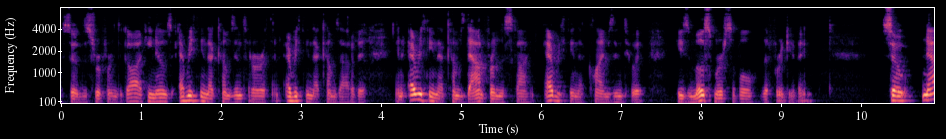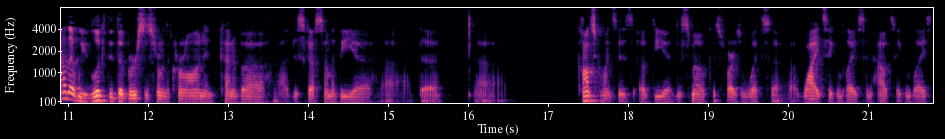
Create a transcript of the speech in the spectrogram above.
so this referring to God, He knows everything that comes into the earth and everything that comes out of it, and everything that comes down from the sky, and everything that climbs into it. He's most merciful, the forgiving. So now that we've looked at the verses from the Quran and kind of uh, uh, discussed some of the uh, uh the uh, consequences of the uh, the smoke as far as what's why it's taking place and how it's taking place,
